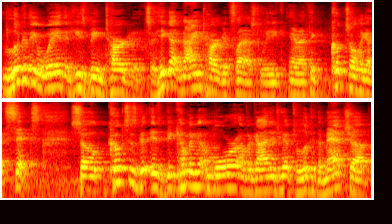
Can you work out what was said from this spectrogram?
look at the way that he's being targeted. So he got nine targets last week, and I think Cooks only got six. So Cooks is, is becoming more of a guy that you have to look at the matchup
